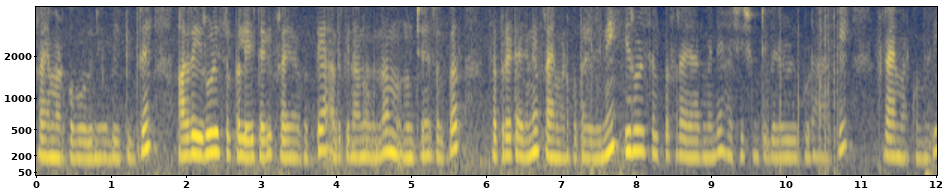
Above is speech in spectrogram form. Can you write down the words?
ಫ್ರೈ ಮಾಡ್ಕೋಬಹುದು ನೀವು ಬೇಕಿದ್ರೆ. ಆದರೆ ಈರುಳ್ಳಿ ಸ್ವಲ್ಪ ಲೇಟಾಗಿ ಫ್ರೈ ಆಗುತ್ತೆ. ಅದಕ್ಕೆ ನಾನು ಅದನ್ನು ಮುಂಚೆನೇ ಸ್ವಲ್ಪ ಸಪ್ರೇಟಾಗಿಯೇ ಫ್ರೈ ಮಾಡ್ಕೊತಾ ಇದ್ದೀನಿ. ಈರುಳ್ಳಿ ಸ್ವಲ್ಪ ಫ್ರೈ ಆದಮೇಲೆ ಹಸಿ ಶುಂಠಿ ಬೆಳ್ಳುಳ್ಳಿ ಕೂಡ ಹಾಕಿ ಫ್ರೈ ಮಾಡ್ಕೊಂಬಿಡಿ.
